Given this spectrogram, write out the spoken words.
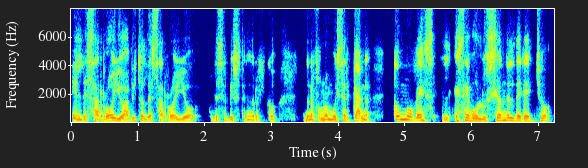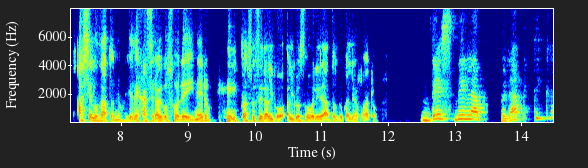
el desarrollo, has visto el desarrollo de servicios tecnológicos de una forma muy cercana. ¿Cómo ves esa evolución del derecho hacia los datos? ¿no? Y deja hacer algo sobre dinero y pasa a hacer algo, algo sobre datos, lo cual es raro. Desde la práctica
